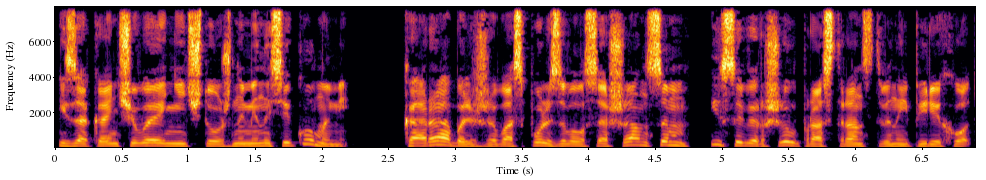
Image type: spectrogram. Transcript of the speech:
и заканчивая ничтожными насекомыми. Корабль же воспользовался шансом и совершил пространственный переход.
